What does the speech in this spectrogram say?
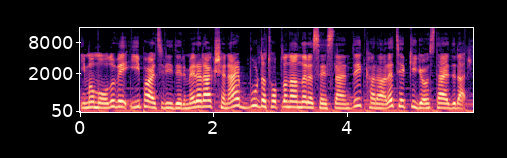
İmamoğlu ve İyi Parti lideri Meral Akşener burada toplananlara seslendi. Karara tepki gösterdiler.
